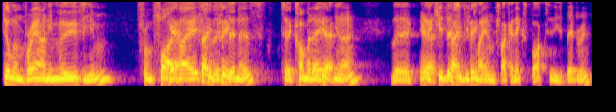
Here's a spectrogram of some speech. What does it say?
Dylan Brown, he moved him from five Yeah, eight to the thing. centers to accommodate, Yeah. you know, the Yeah, the kid that should be thing. playing fucking Xbox in his bedroom.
